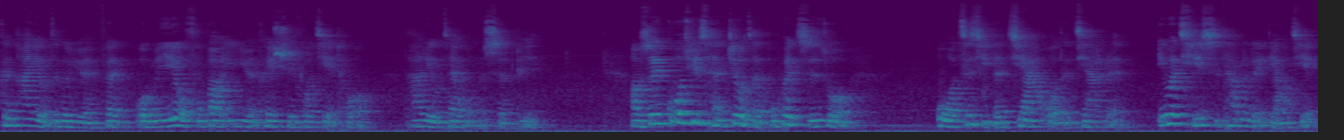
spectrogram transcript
跟他有这个缘分，我们也有福报因缘可以学佛解脱，他留在我们身边。啊，所以过去成就者不会执着我自己的家，我的家人，因为其实他们得了解，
